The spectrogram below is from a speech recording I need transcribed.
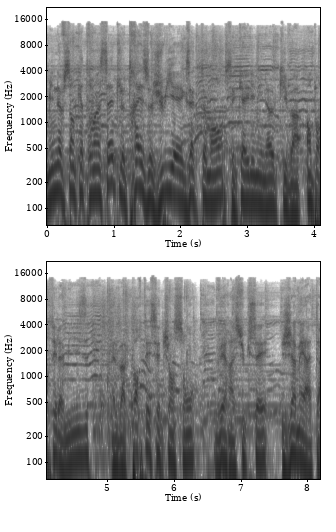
1987, le 13 juillet exactement, c'est Kylie Minogue qui va emporter la mise. Elle va porter cette chanson vers un succès jamais atteint.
